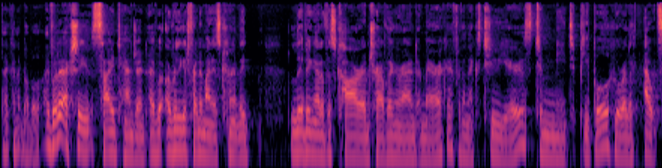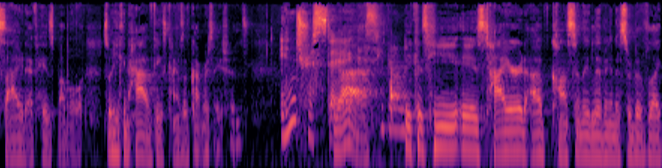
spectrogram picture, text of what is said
that kind of bubble. I've got to actually side tangent. I've got a really good friend of mine is currently living out of his car and traveling around America for the next two years to meet people who are like outside of his bubble, so he can have these kinds of conversations. Interesting. Yeah, because he is tired of constantly living in this sort of like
